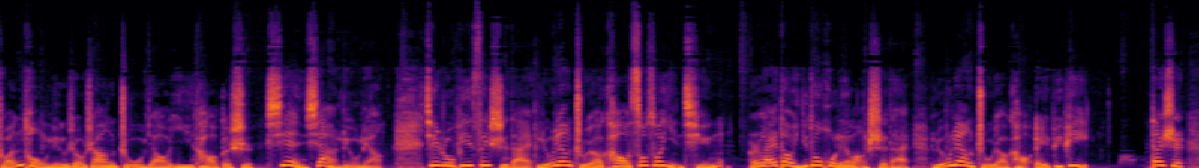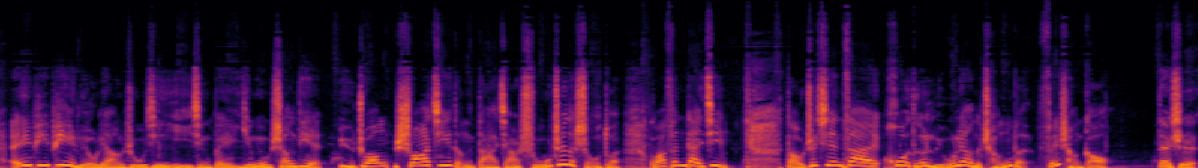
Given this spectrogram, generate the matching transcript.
传统零售商主要依靠的是线下流量，进入 PC 时代，流量主要靠搜索引擎；而来到移动互联网时代，流量主要靠 APP。但是，APP 流量如今已经被应用商店、预装、刷机等大家熟知的手段瓜分殆尽，导致现在获得流量的成本非常高。但是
